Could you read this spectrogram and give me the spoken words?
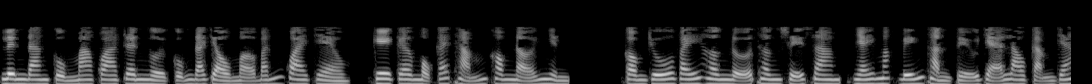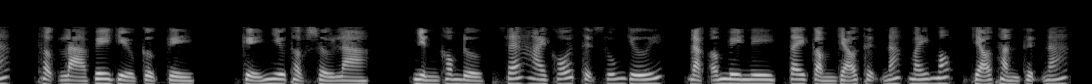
Linh đang cùng ma qua trên người cũng đã dầu mỡ bánh quai chèo, kia kêu một cái thẳm không nở nhìn. Công chúa váy hơn nửa thân sĩ sam, nháy mắt biến thành tiểu trẻ lau cảm giác, thật là vi diệu cực kỳ. Kỹ như thật sự là, nhìn không được, xé hai khối thịt xuống dưới, đặt ở mini, tay cầm chảo thịt nát máy móc, chảo thành thịt nát.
